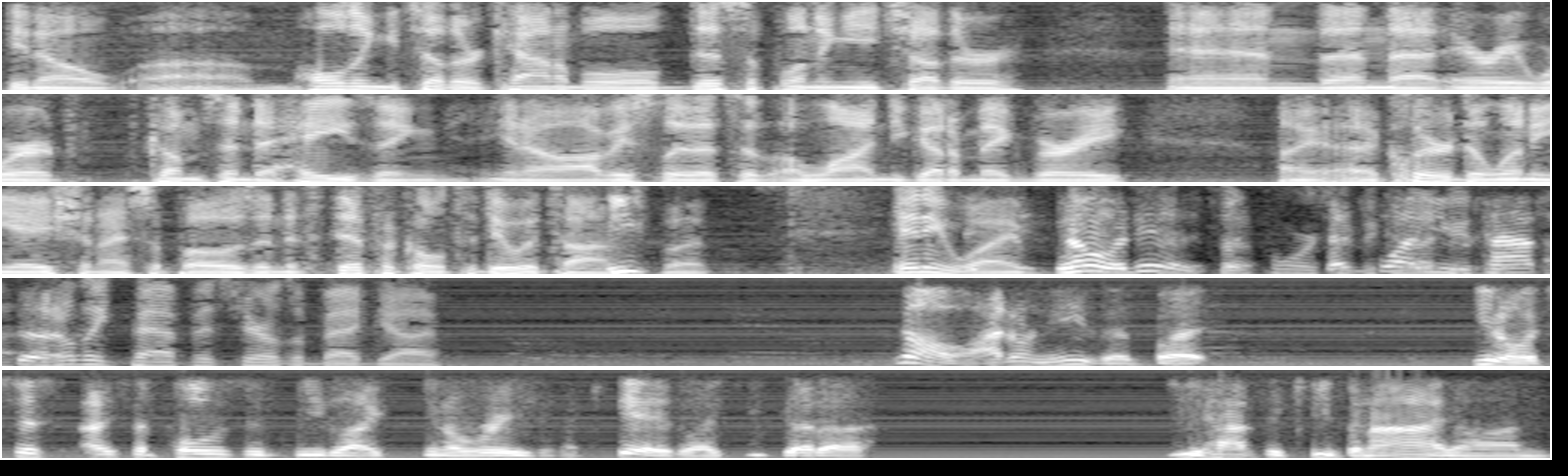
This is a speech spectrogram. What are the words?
you know, um, holding each other accountable, disciplining each other, and then that area where it comes into hazing, you know, obviously that's a, a line you got to make very a, a clear delineation, I suppose, and it's difficult to do at times, but. Anyway, No, it it's- is, It's but unfortunate that's why because I you do- have to- I don't think Pat Fitzgerald's a bad guy. No, I don't either. But you know, it's just I suppose it'd be like you know raising a kid. Like you gotta, you have to keep an eye on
